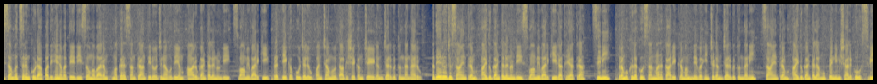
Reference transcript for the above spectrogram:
ఈ సంవత్సరం కూడా పదిహేనవ తేదీ సోమవారం మకర సంక్రాంతి రోజున ఉదయం ఆరు గంటల నుండి స్వామివారికి ప్రత్యేక పూజలు పట్టాభిషేకం చేయడం జరుగుతుందన్నారు. అదే రోజు సాయంత్రం ఐదు గంటల నుండి స్వామివారికి రథయాత్ర సినీ ప్రముఖులకు సన్మాన కార్యక్రమం నిర్వహించడం జరుగుతుందని సాయంత్రం ఐదు గంటల ముప్పై నిమిషాలకు శ్రీ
